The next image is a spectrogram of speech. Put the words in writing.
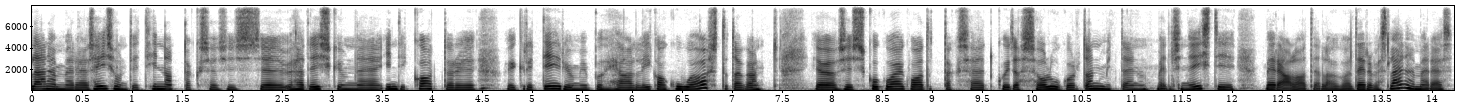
Läänemere seisundit hinnatakse siis äh, üheteistkümne indikaatori või kriteeriumi põhjal iga kuue aasta tagant ja siis kogu aeg vaadatakse, et kuidas see olukord on, mitte ainult meil siin Eesti merealadel, aga terves Läänemeres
